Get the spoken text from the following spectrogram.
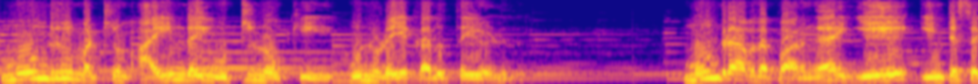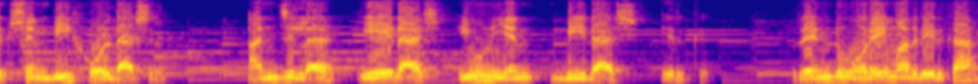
மூன்று மற்றும் ஐந்தை உற்று நோக்கி உன்னுடைய கருத்தை எழுது. மூன்றாவத பாருங்க A intersection B whole dash இருக்கு. அஞ்சுல A dash union B dash இருக்கு. ரெண்டும் ஒரே மாதிரி இருக்கா?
